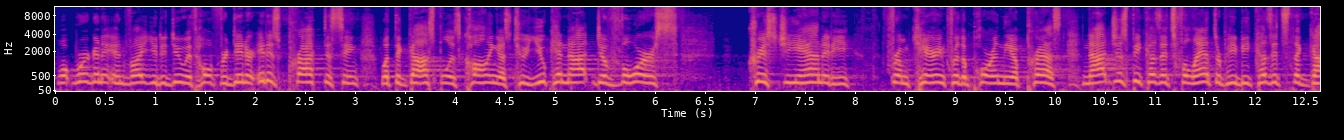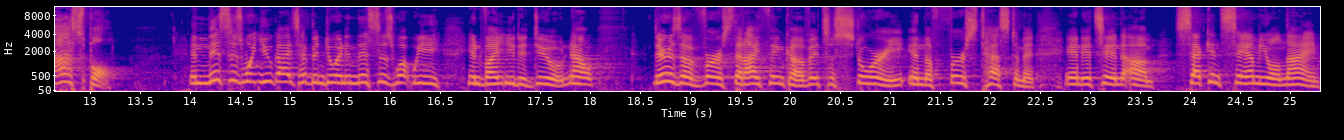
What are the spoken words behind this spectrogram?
what we're going to invite you to do with Hope for Dinner, it is practicing what the gospel is calling us to. You cannot divorce Christianity from caring for the poor and the oppressed, not just because it's philanthropy, because it's the gospel. And this is what you guys have been doing, and this is what we invite you to do. Now, there's a verse that I think of. It's a story in the First Testament, and it's in um, 2 Samuel 9.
